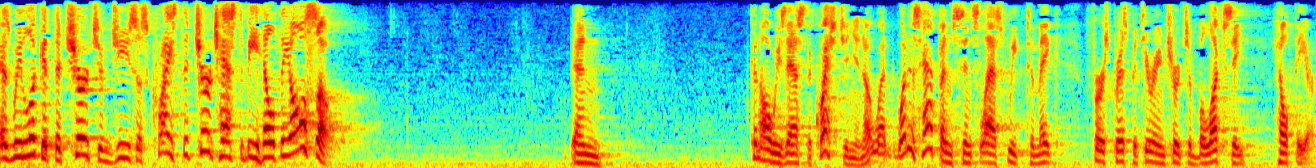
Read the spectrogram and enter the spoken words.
as we look at the church of Jesus Christ, the church has to be healthy also. And can always ask the question, you know, what, what has happened since last week to make First Presbyterian Church of Biloxi healthier?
